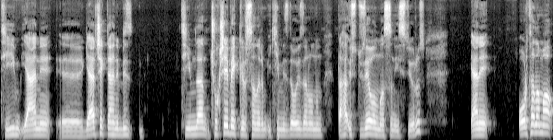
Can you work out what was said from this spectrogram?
team yani e, gerçekten hani biz team'den çok şey bekliyoruz sanırım ikimiz de. O yüzden onun daha üst düzey olmasını istiyoruz. Yani ortalama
